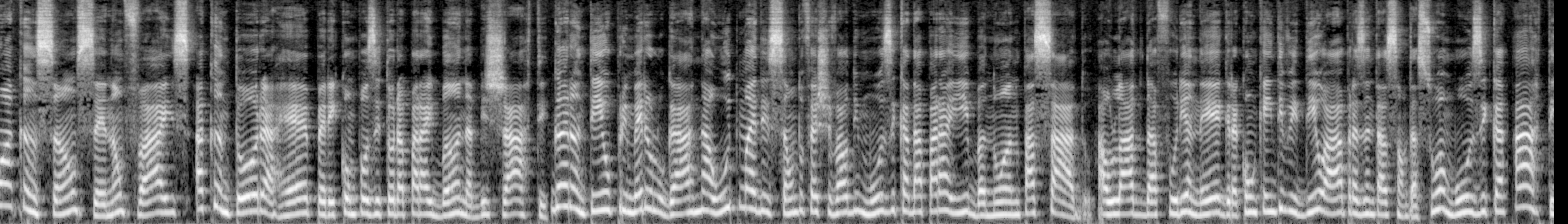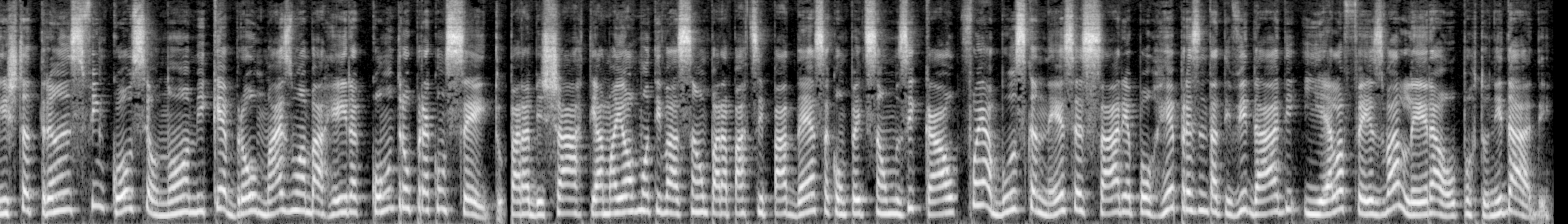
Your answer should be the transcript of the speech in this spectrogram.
Com a canção Cê Não Faz, a cantora, rapper e compositora paraibana Bicharte garantiu o primeiro lugar na última edição do Festival de Música da Paraíba no ano passado. Ao lado da Fúria Negra, com quem dividiu a apresentação da sua música, a artista trans fincou seu nome e quebrou mais uma barreira contra o preconceito. Para Bicharte, a maior motivação para participar dessa competição musical foi a busca necessária por representatividade e ela fez valer a oportunidade.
